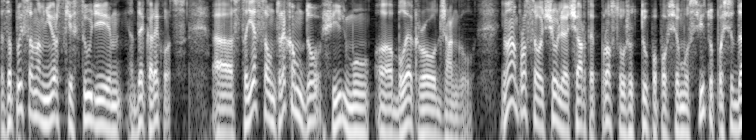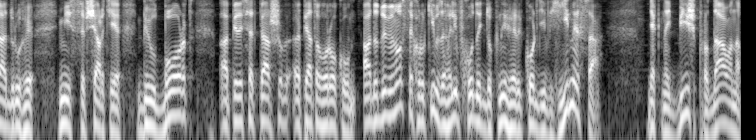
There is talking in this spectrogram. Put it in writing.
записана в нью-йоркській студії Decca Records, е, стає саундтреком до фільму е, Black Road Jungle. І вона просто очолює чарти просто вже тупо по всьому світу, посідає друге місце в чарті Billboard 55-го року, а до 90-х років взагалі входить до книги рекордів Гіннеса як найбільш продавана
